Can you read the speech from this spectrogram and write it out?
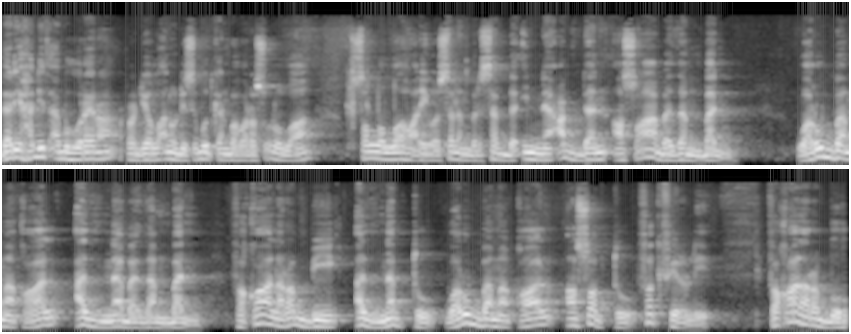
dari hadis Abu Hurairah radhiyallahu anhu disebutkan bahwa Rasulullah صلى الله عليه وسلم برسبد إن عبدا أصاب ذنبا وربما قال أذنب ذنبا. فقال ربي أذنبت وربما قال أصبت فاكفر لي. فقال ربه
